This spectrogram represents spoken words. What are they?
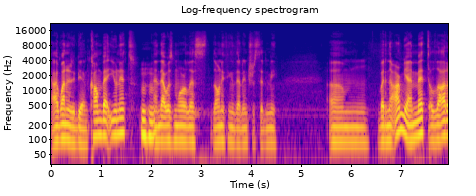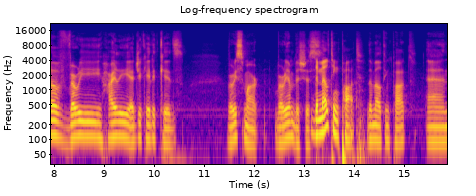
I wanted to be in combat unit, Mhm. and that was more or less the only thing that interested me. Um, but in the army, I met a lot of very highly educated kids, very smart, very ambitious. the melting pot. the melting pot, and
